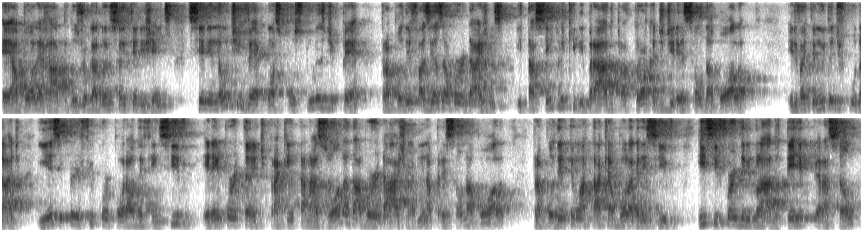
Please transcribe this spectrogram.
é, a bola é rápida, os jogadores são inteligentes. Se ele não tiver com as posturas de pé para poder fazer as abordagens e estar tá sempre equilibrado para a troca de direção da bola, ele vai ter muita dificuldade. E esse perfil corporal defensivo, ele é importante para quem está na zona da abordagem, ali na pressão na bola, para poder ter um ataque à bola agressivo e, se for driblado, ter recuperação,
